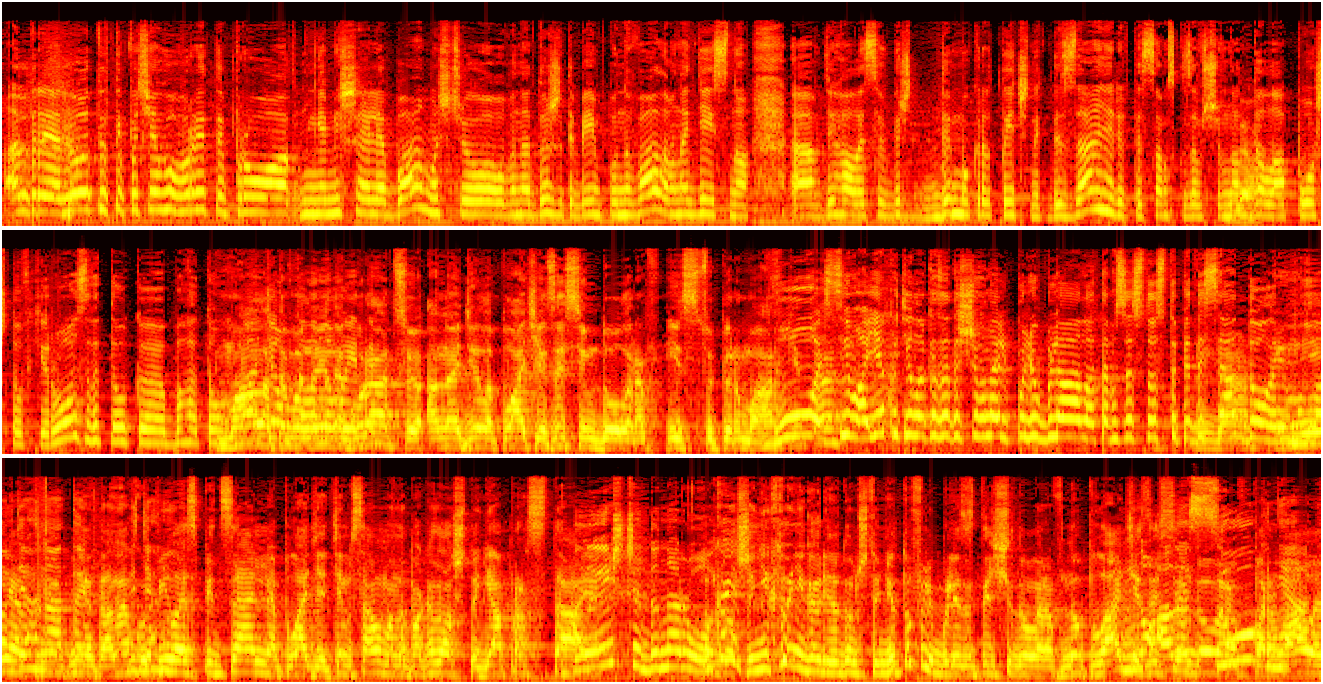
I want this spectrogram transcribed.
Андре, ну от ти почав говорити про Мішель Обаму, що вона дуже тобі імпонувала. Вона дійсно е, вдягалася в більш демократичних дизайнерів. Ти сам сказав, що вона Да. дала поштовх і розвиток е, багатьом Мало багатьом того, на талановитим. инаугурацию она одела платье за 7 долларов из супермаркета. Восім, а я хотіла казати, що вона полюбляла там за 100-150 Да. доларів могла нет, вдягнати. Нет, нет, она вдягнути. купила специальное платье, тем самым она показала, что я простая. ближче до народу. Ну, конечно, никто не говорит о том, что у нее туфли были за тысячу долларов, но платье Ну, за 7 але долларов сукня, порвало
